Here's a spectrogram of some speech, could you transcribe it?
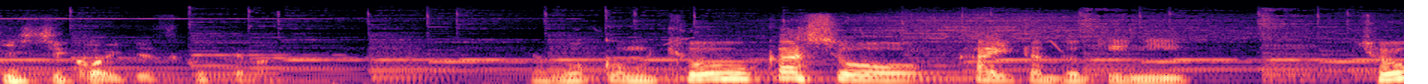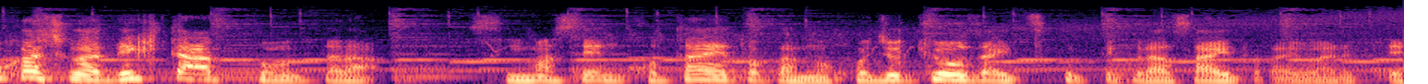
必死こいて作ってます。僕も教科書を書いたときに、教科書ができたと思ったら、すいません、答えとかの補助教材作ってくださいとか言われて、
